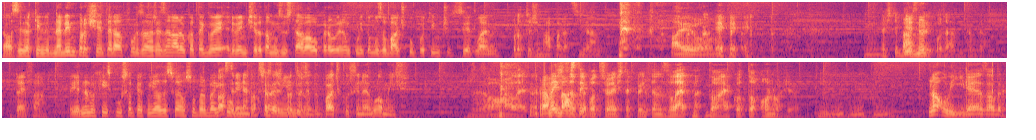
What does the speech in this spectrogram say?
Já si taky ne- nevím, proč je teda furt zařazená do kategorie Adventure, tam už zůstává opravdu jenom kvůli tomu zobáčku pod tím č- světlem. Protože má padací rámy. A jo, Ještě bástry Jedno- pořádný tam dá. to je fakt. Jednoduchý způsob, jak udělat ze svého superbajku. Bastry nepotřebuješ, protože tu páčku si neulomíš. No jo, ale Pravej víš co, ty potřebuješ takový ten vzhled a to jako to ono, že jo. No uvidíme. Je zadr?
